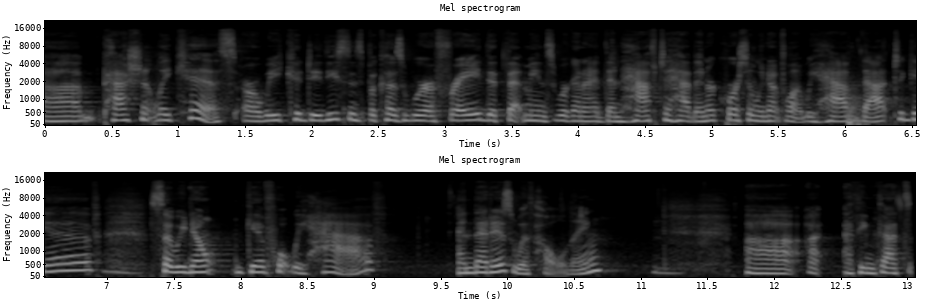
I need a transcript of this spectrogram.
um, passionately kiss, or we could do these things because we're afraid that that means we're going to then have to have intercourse and we don't feel like we have that to give. So we don't give what we have, and that is withholding. Uh, I, I think that's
